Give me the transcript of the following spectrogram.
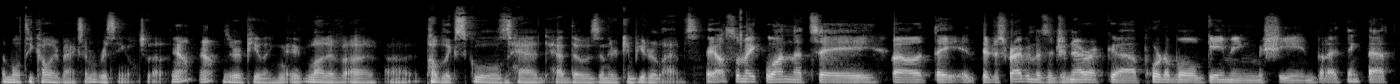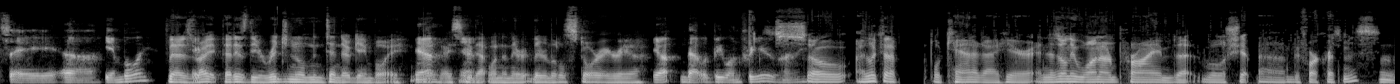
the multicolored Macs. I remember seeing a bunch of those. Yeah. Yeah. Those are appealing. A lot of uh, uh, public schools had had those in their computer labs. They also make one that's a well, they they're describing it as a generic uh, portable gaming machine, but I think that's a uh, Game Boy. That is right. That is the original Nintendo Game Boy. Yeah, I, I see yeah. that one in their, their little store area. Yep, that would be one for you. So I looked at Apple Canada here, and there's only one on Prime that will ship uh, before Christmas. Hmm.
